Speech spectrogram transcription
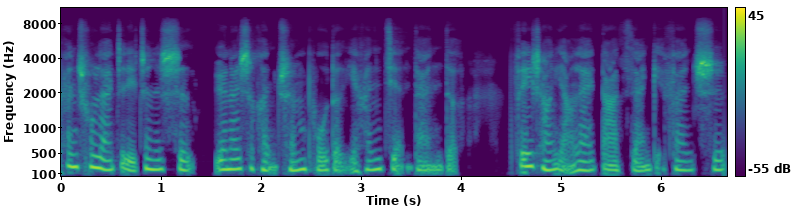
看出来这里真的是原来是很淳朴的，也很简单的，非常仰赖大自然给饭吃。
